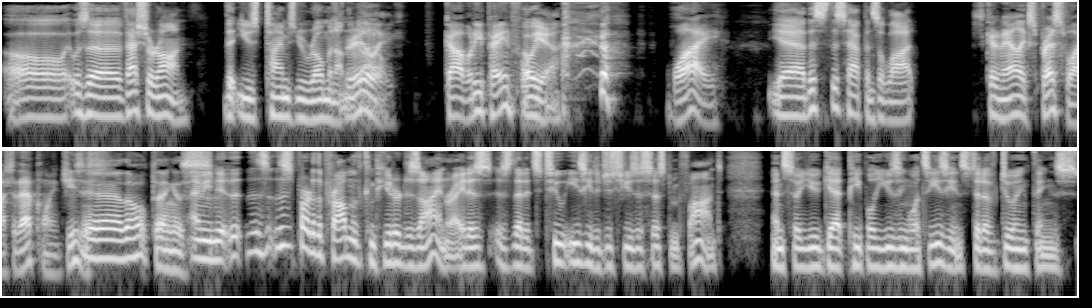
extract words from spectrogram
oh, it was a Vacheron that used Times New Roman on the dial. really? God, what are you paying for? Oh yeah, Why? yeah. This this happens a lot. Just get an AliExpress watch at that point. Jesus. yeah, the whole thing is. I mean, it, this this is part of the problem with computer design, right? Is is that it's too easy to just use a system font, and so you get people using what's easy instead of doing things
